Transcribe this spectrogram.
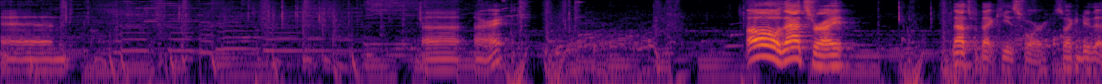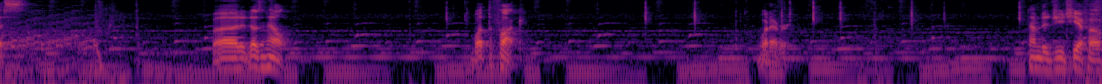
And... Uh, alright. Oh, that's right. That's what that key is for, so I can do this. But it doesn't help. What the fuck? Whatever. Time to GTFO.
